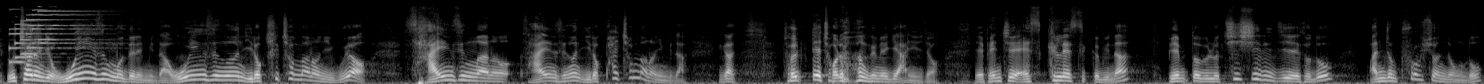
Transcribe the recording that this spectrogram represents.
이 차는 이제 5인승 모델입니다. 5인승은 1억 7천만 원이고요. 4인승만 원, 4인승은 1억 8천만 원입니다. 그러니까 절대 저렴한 금액이 아니죠. 예, 벤츠 S클래스급이나 BMW 7 시리즈에서도 완전 풀옵션 정도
